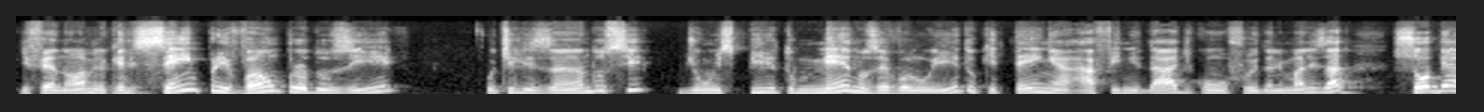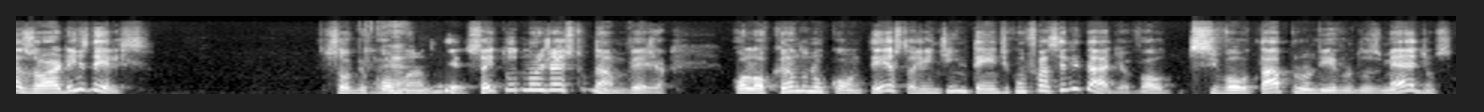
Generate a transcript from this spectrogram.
de fenômeno, que eles sempre vão produzir utilizando-se de um espírito menos evoluído, que tenha afinidade com o fluido animalizado, sob as ordens deles sob o é. comando é. dele. Isso aí tudo nós já estudamos. Veja, colocando no contexto, a gente entende com facilidade. Se voltar para o livro dos médiums,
